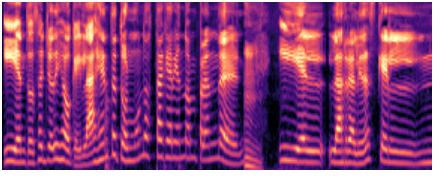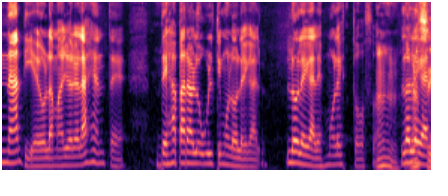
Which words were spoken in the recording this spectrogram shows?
Y entonces yo dije, ok, la gente, todo el mundo está queriendo emprender mm. Y el, la realidad es que el, nadie o la mayoría de la gente deja para lo último lo legal. Lo legal es molestoso. lo legal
